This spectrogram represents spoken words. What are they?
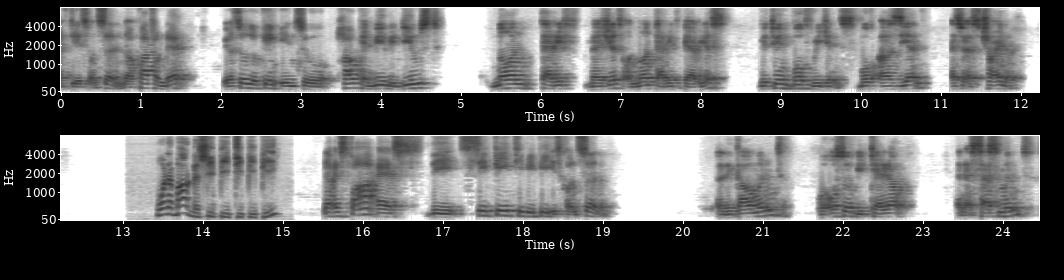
FTA is concerned. Now, apart from that, we're also looking into how can we reduce non-tariff measures or non-tariff barriers between both regions, both ASEAN as well as China. What about the CPTPP? Now, as far as the CPTPP is concerned, uh, the government will also be carrying out an assessment,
